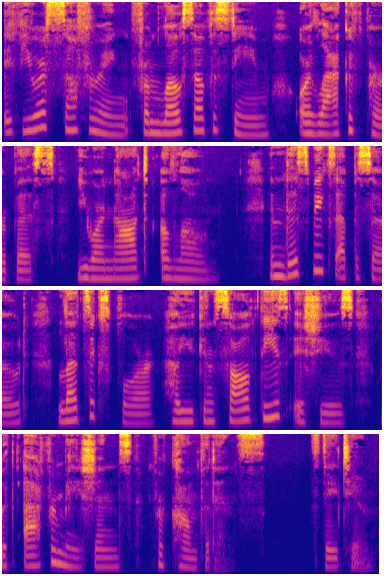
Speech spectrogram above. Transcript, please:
If you are suffering from low self esteem or lack of purpose, you are not alone. In this week's episode, let's explore how you can solve these issues with affirmations for confidence. Stay tuned.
